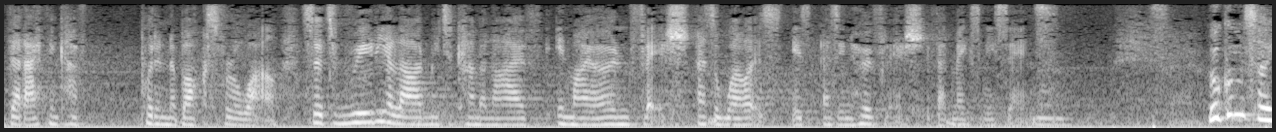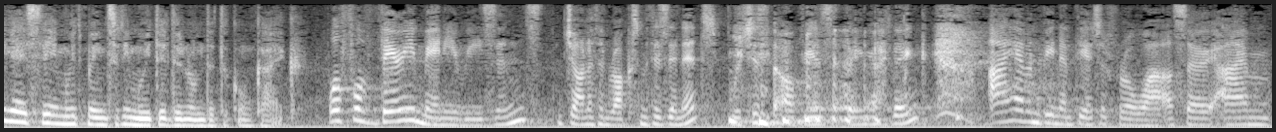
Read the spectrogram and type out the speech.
that I think I've put in a box for a while. So it's really allowed me to come alive in my own flesh as well as, as, as in her flesh, if that makes any sense. Mm. Hoekom sou jy sê moet mense die moeite doen om dit te kom kyk? Well, for very many reasons. Jonathan Rocksmith is in it, which is the obvious thing, I think. I haven't been in theatre for a while, so I'm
